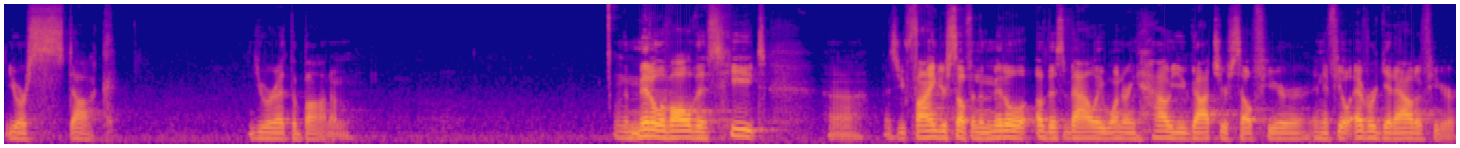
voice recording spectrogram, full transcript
You are stuck. You are at the bottom. In the middle of all this heat, uh, as you find yourself in the middle of this valley, wondering how you got yourself here and if you'll ever get out of here,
